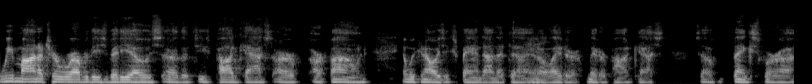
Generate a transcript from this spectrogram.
we monitor wherever these videos or the, these podcasts are are found and we can always expand on it uh, in a later later podcast so thanks for uh,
